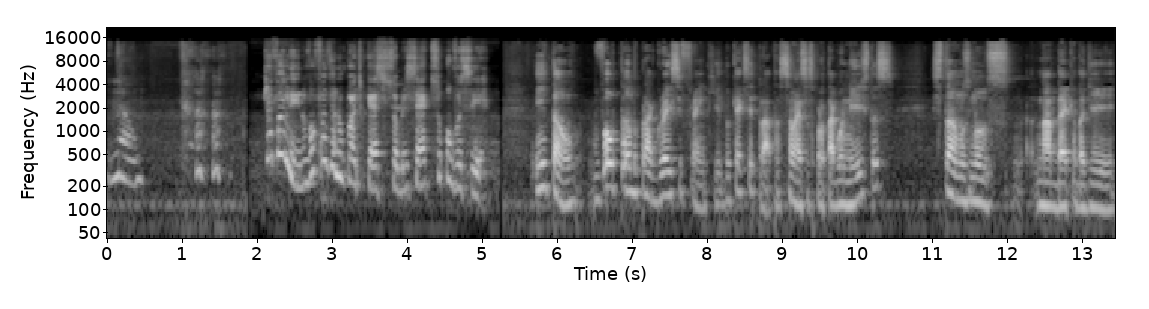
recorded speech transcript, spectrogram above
Não. Já falei, não vou fazer um podcast sobre sexo com você. Então, voltando para Grace Frank, do que é que se trata? São essas protagonistas. Estamos nos, na década de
